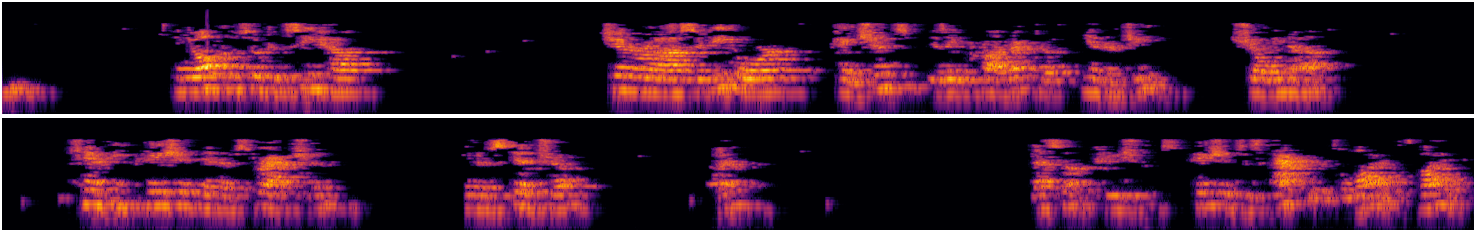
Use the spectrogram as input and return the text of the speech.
And you also can see how generosity or patience is a product of energy showing up. You can't be patient in abstraction, in abstention, right? That's not patience. Patience is active, it's alive, it's vital.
